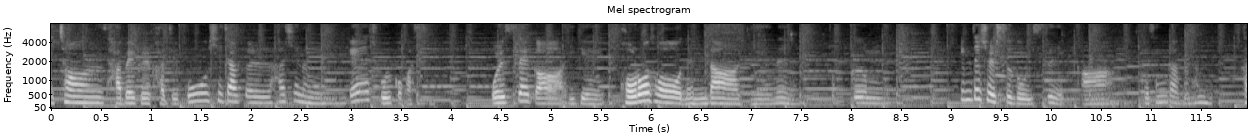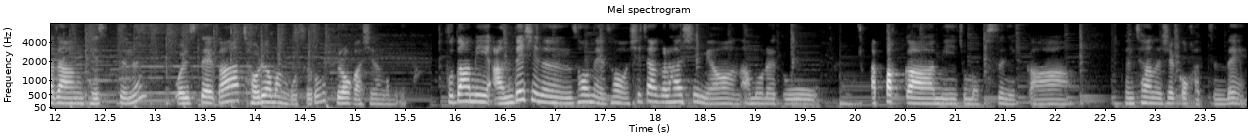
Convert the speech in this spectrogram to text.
2400을 가지고 시작을 하시는 게 좋을 것 같습니다. 월세가 이게 벌어서 낸다기에는 조금 힘드실 수도 있으니까 제 생각을 합니다. 가장 베스트는 월세가 저렴한 곳으로 들어가시는 겁니다. 부담이 안 되시는 선에서 시작을 하시면 아무래도 압박감이 좀 없으니까 괜찮으실 것 같은데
